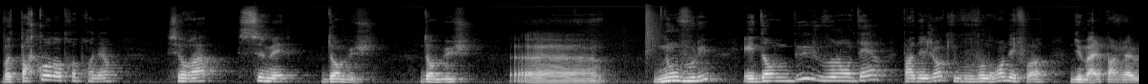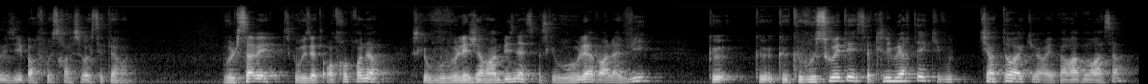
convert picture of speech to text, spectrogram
votre parcours d'entrepreneur sera semé d'embûches, d'embûches euh, non voulues et d'embûches volontaires par des gens qui vous vendront des fois du mal par jalousie, par frustration, etc. Vous le savez, parce que vous êtes entrepreneur, parce que vous voulez gérer un business, parce que vous voulez avoir la vie que, que, que vous souhaitez, cette liberté qui vous tient tant à cœur. Et par rapport à ça,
